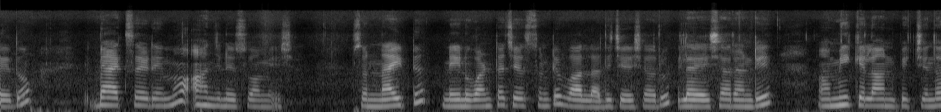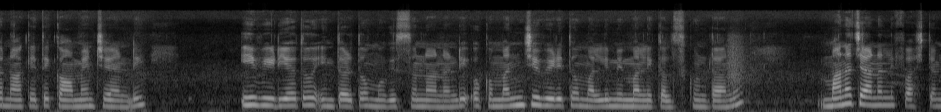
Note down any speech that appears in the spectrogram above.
లేదో బ్యాక్ సైడ్ ఏమో ఆంజనేయ స్వామి సో నైట్ నేను వంట చేస్తుంటే వాళ్ళు అది చేశారు. ఇలా వేశారండి. మీకు ఎలా అనిపించిందో నాకైతే కామెంట్ చేయండి. ఈ వీడియోతో ఇంతటితో ముగిస్తున్నానండి. ఒక మంచి వీడియోతో మళ్ళీ మిమ్మల్ని కలుసుకుంటాను. మన ఛానల్ని ఫస్ట్ టైం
